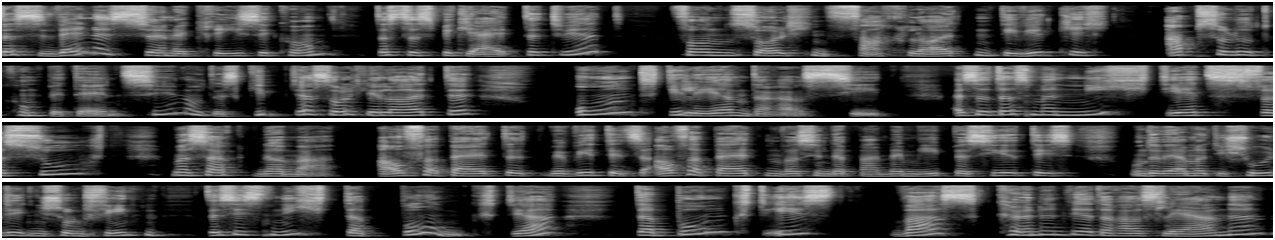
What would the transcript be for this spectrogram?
dass wenn es zu einer Krise kommt, dass das begleitet wird von solchen Fachleuten, die wirklich absolut kompetent sind, und es gibt ja solche Leute, und die Lehren daraus zieht. Also, dass man nicht jetzt versucht, man sagt, na mal, aufarbeitet, wer wird jetzt aufarbeiten, was in der Pandemie passiert ist, und da werden wir die Schuldigen schon finden. Das ist nicht der Punkt, ja. Der Punkt ist, was können wir daraus lernen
